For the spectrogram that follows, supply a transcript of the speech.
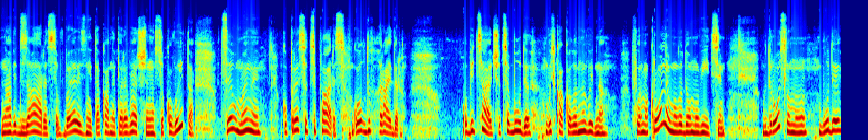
навіть зараз, в березні, така неперевершена соковита. Це у мене Купресоцепарис Gold Rider. Обіцяють, що це буде вузька колоновидна форма крони в молодому віці. В дорослому буде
